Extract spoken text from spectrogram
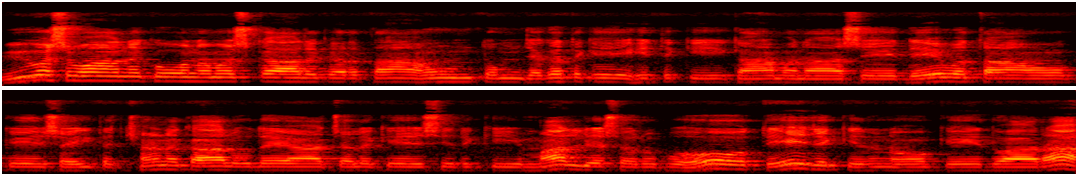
विवस्वान को नमस्कार करता हूँ। तुम जगत के हित की कामना से देवताओं के सहित क्षण काल उदयाचल के सिर की माल्य स्वरूप हो, तेज किरणों के द्वारा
